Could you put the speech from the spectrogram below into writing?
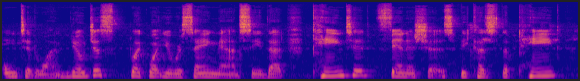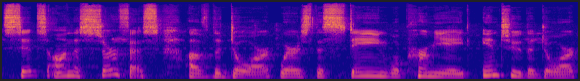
painted one. You know, just like what you were saying, Nancy, that painted finishes because the paint sits on the surface of the door, whereas the stain will permeate into the door.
